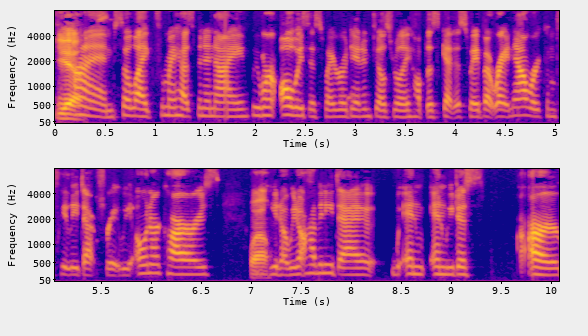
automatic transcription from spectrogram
Yeah. Um, so like for my husband and I, we weren't always this way. Rodan and Fields really helped us get this way, but right now we're completely debt free. We own our cars. Wow. You know, we don't have any debt and and we just are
